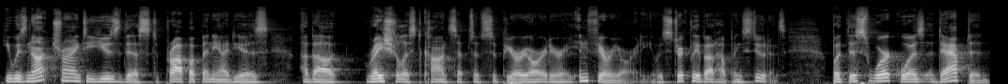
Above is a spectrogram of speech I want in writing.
He was not trying to use this to prop up any ideas about racialist concepts of superiority or inferiority. It was strictly about helping students. But this work was adapted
